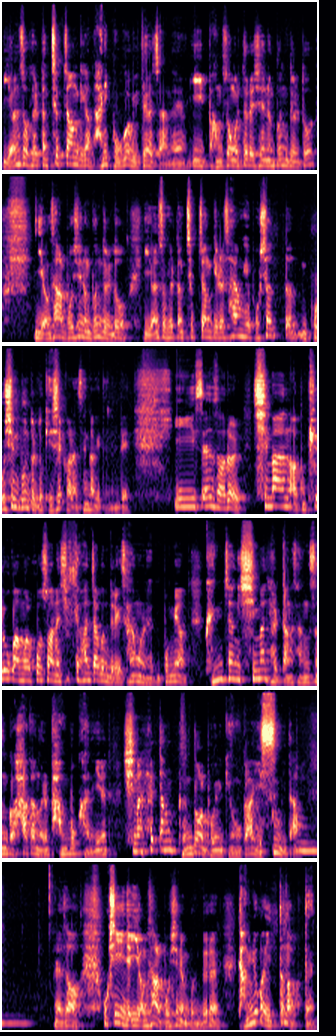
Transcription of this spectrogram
이 연속 혈당 측정기가 많이 보급이 되었잖아요. 이 방송을 들으시는 분들도 이 영상을 보시는 분들도 이 연속 혈당 측정기를 사용해 보셨던 보신 분들도 계실 거라는 생각이 드는데 이 센서를 심한 어떤 피로감을 호소하는 10대 환자분들에게 사용을 해 보면 굉장히 심한 혈당 상승과 하강을 반복하는 이런 심한 혈당 변동을 보이는 경우가 있습니다. 음. 그래서 혹시 이제 이 영상을 보시는 분들은 당뇨가 있든 없든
